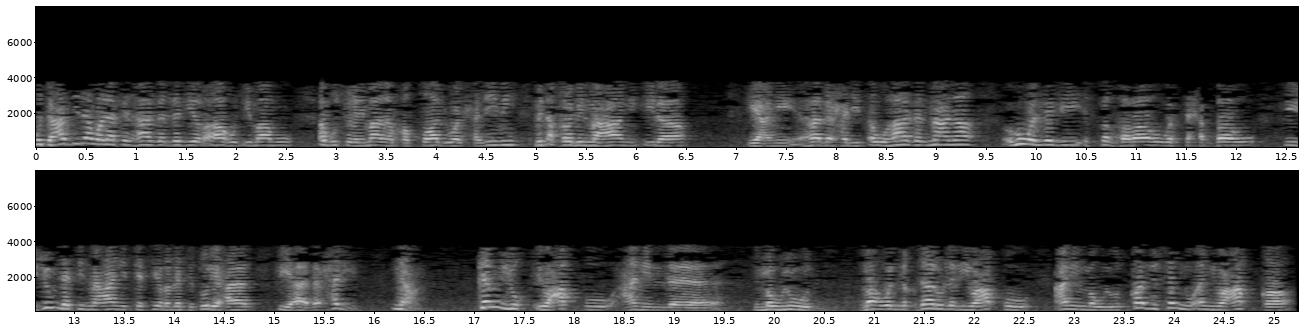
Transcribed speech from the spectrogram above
متعددة ولكن هذا الذي رآه الإمام أبو سليمان الخطابي والحليمي من أقرب المعاني إلى يعني هذا الحديث أو هذا المعنى هو الذي استظهراه واستحباه في جملة المعاني الكثيرة التي طرحت في هذا الحديث. نعم. كم يعق عن المولود؟ ما هو المقدار الذي يعق عن المولود؟ قال يسن أن يعق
